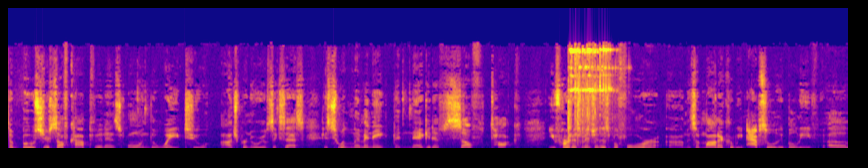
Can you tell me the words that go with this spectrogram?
to boost your self confidence on the way to entrepreneurial success is to eliminate the negative self talk. You've heard us mention this before. Um, it's a moniker we absolutely believe uh,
